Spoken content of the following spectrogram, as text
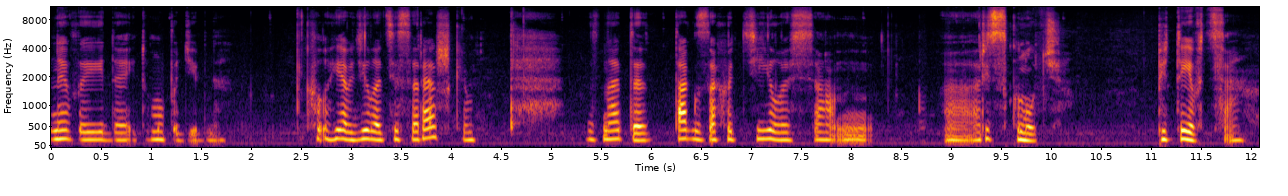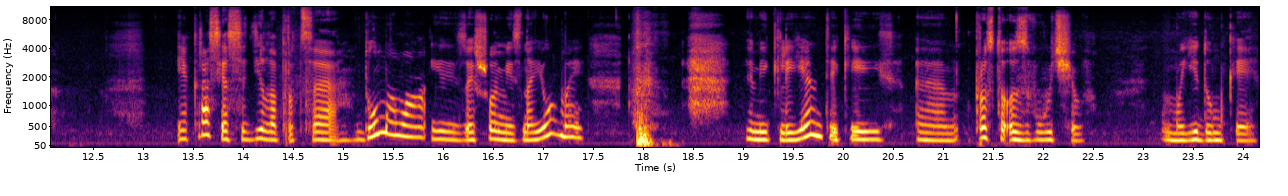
не вийде і тому подібне. Коли я вділа ці сережки, знаєте, так захотілося е, різкнуть, піти в це. Якраз я сиділа про це думала, і зайшов мій знайомий, мій клієнт, який е, просто озвучив мої думки.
